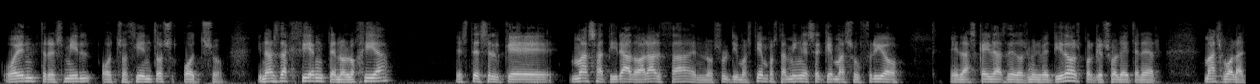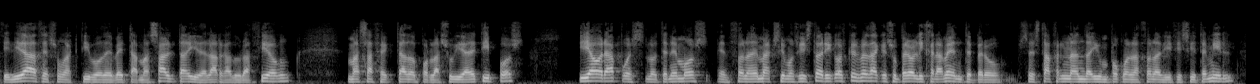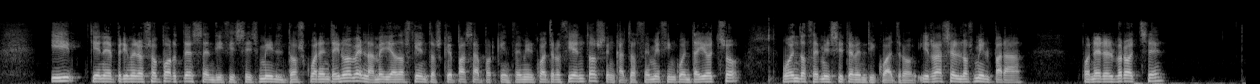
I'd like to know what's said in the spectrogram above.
o en 3.808. Y Nasdaq 100, tecnología, este es el que más ha tirado al alza en los últimos tiempos, también es el que más sufrió en las caídas de 2022 porque suele tener más volatilidad, es un activo de beta más alta y de larga duración, más afectado por la subida de tipos. Y ahora pues lo tenemos en zona de máximos históricos, que es verdad que superó ligeramente, pero se está frenando ahí un poco en la zona 17.000 y tiene primeros soportes en 16.249, en la media 200 que pasa por 15.400, en 14.058 o en 12.724. Y Russell 2000 para poner el broche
